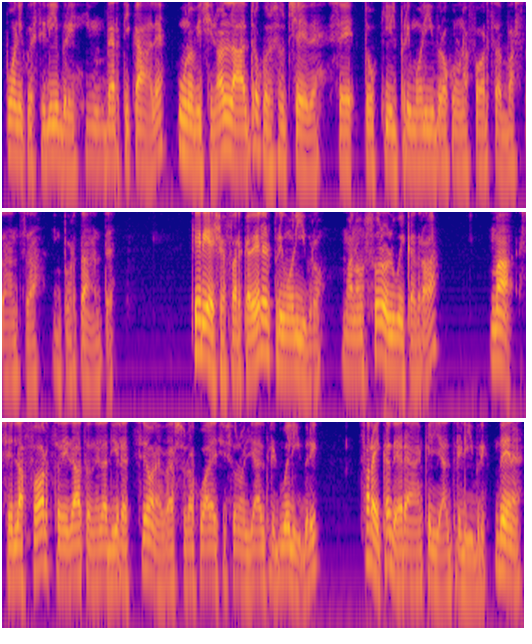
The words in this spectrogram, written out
poni questi libri in verticale, uno vicino all'altro, cosa succede se tocchi il primo libro con una forza abbastanza importante? Che riesci a far cadere il primo libro, ma non solo lui cadrà, ma se la forza è data nella direzione verso la quale ci sono gli altri due libri, farai cadere anche gli altri libri. Bene,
